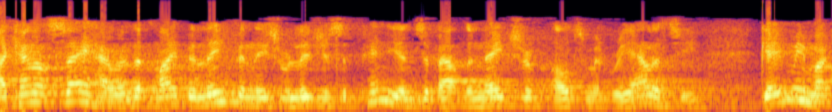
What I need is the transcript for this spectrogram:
I cannot say, however, that my belief in these religious opinions about the nature of ultimate reality gave me much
